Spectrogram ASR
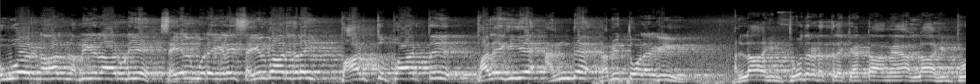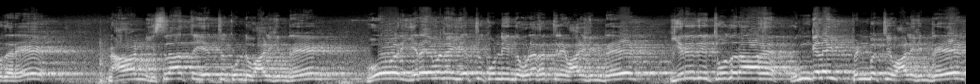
ஒவ்வொரு நாளும் நபிகளாருடைய செயல்முறைகளை செயல்பாடுகளை பார்த்து பார்த்து பழகிய அந்த நபித்தோழர்கள். அல்லாஹின் தூதரிடத்தில் கேட்டாங்க அல்லாஹின் தூதரே நான் இஸ்லாத்தை ஏற்றுக்கொண்டு வாழ்கின்றேன். ஓர் இறைவனை ஏற்றுக்கொண்டு இந்த உலகத்திலே வாழ்கின்றேன். இறுதி தூதராக உங்களை பின்பற்றி வாழ்கின்றேன்.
